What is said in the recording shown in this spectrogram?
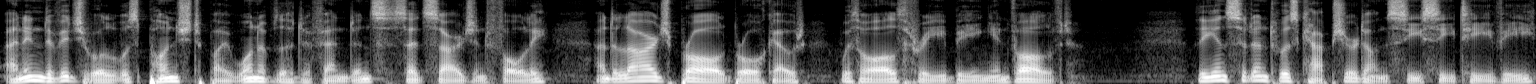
An individual was punched by one of the defendants, said Sergeant Foley, and a large brawl broke out with all three being involved. The incident was captured on CCTV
